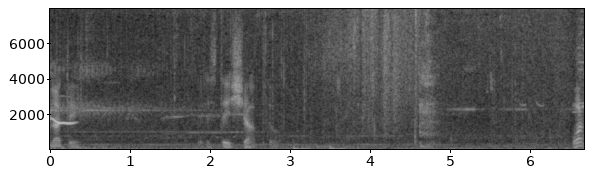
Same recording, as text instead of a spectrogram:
Nothing. Better stay sharp, though. What?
